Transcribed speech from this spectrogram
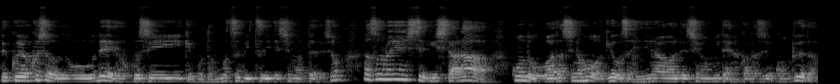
で、区役所で福祉局と結びついてしまってるでしょ。その辺指摘したら、今度私の方は行政に狙われてしまうみたいな形でコンピューター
